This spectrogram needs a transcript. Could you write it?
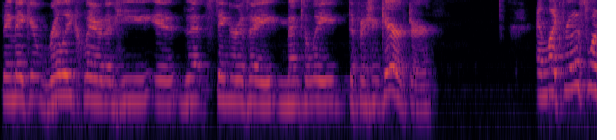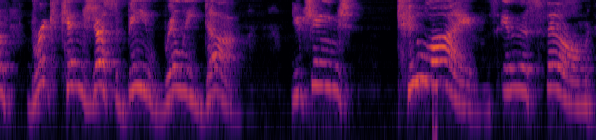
they make it really clear that he is that Stinger is a mentally deficient character. And like for this one, Brick can just be really dumb. You change two lines in this film,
